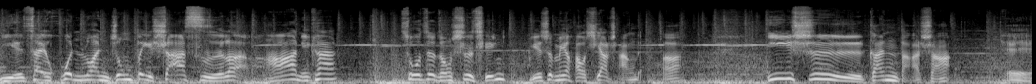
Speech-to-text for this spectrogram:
也在混乱中被杀死了啊！你看，做这种事情也是没有好下场的啊！伊斯干达沙，哎，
